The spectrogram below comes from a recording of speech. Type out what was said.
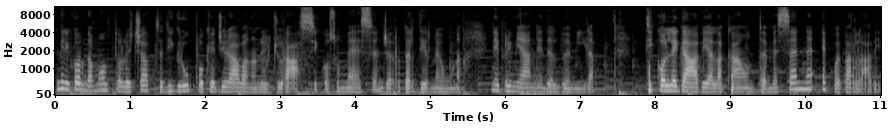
mi ricorda molto le chat di gruppo che giravano nel Giurassico su Messenger, per dirne una, nei primi anni del 2000 ti collegavi all'account MSN e poi parlavi.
